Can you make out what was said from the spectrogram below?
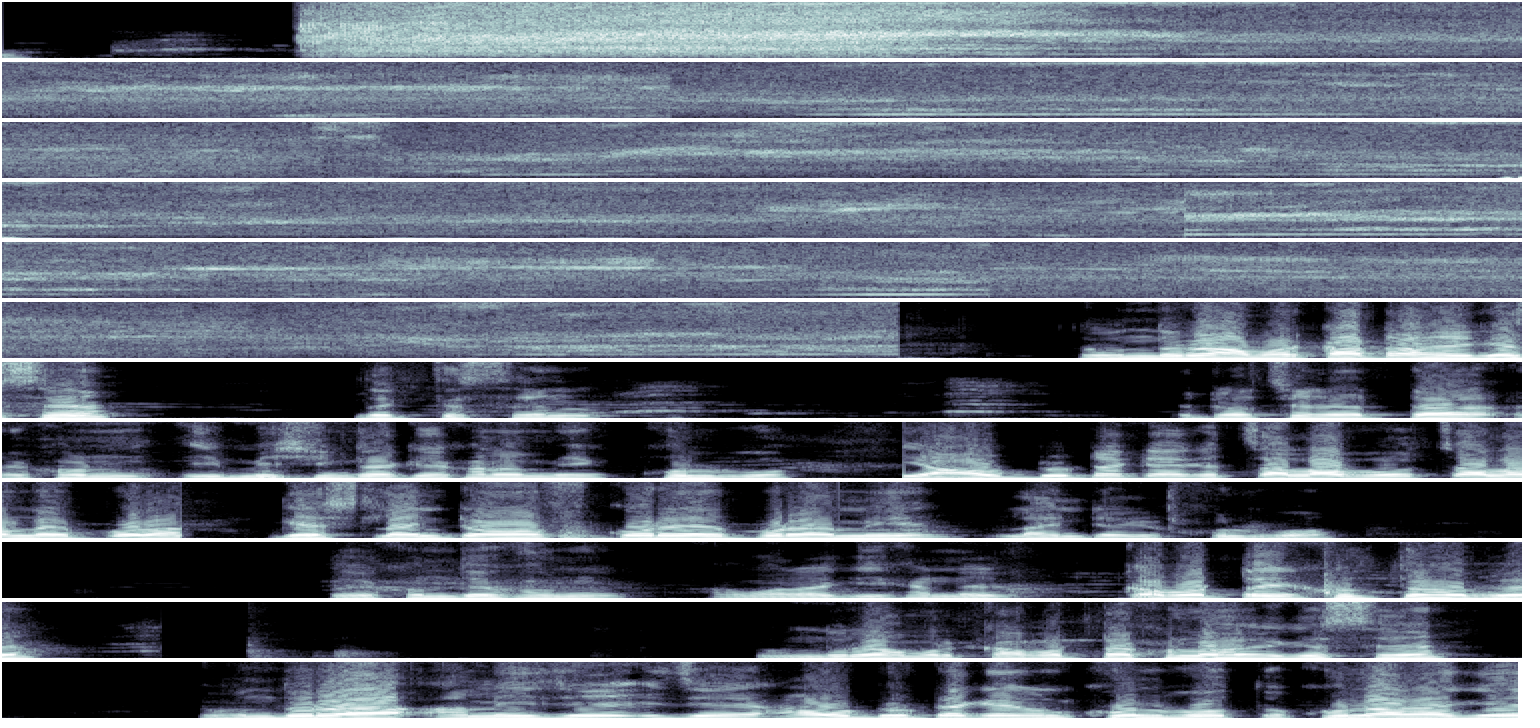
বন্ধুরা, আমার কাটা হয়ে গেছে। দেখতেছেন? এটা হচ্ছে নেটটা। এখন এই মেশিনটাকে এখন আমি খুলবো। এই আউটডোরটাকে আগে চালাবো। চালানোর পর গ্যাস লাইনটা অফ করে এরপর আমি লাইনটাকে খুলবো। তো এখন দেখুন, আমার আগে এখানে কাভারটাকে খুলতে হবে। বন্ধুরা, আমার কাভারটা খোলা হয়ে গেছে। বন্ধুরা, আমি যে, এই যে আউটডোরটাকে এখন খুলবো, তো খোলার আগে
